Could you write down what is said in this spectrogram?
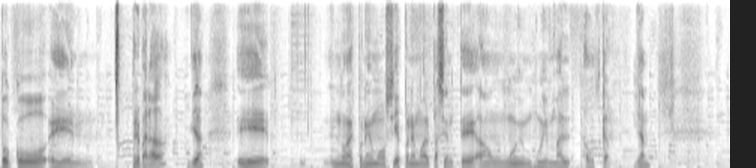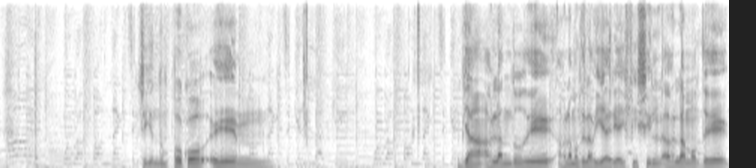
poco eh, preparada, ¿ya? Nos exponemos y exponemos al paciente a un muy, muy mal outcome, ¿ya? Siguiendo un poco, em, ya hablando de, hablamos de la vía aérea difícil, hablamos de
